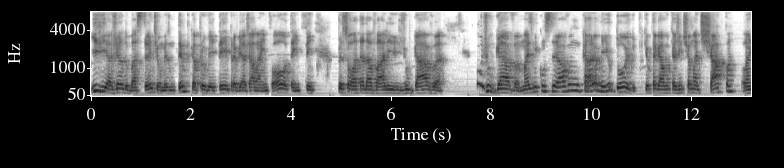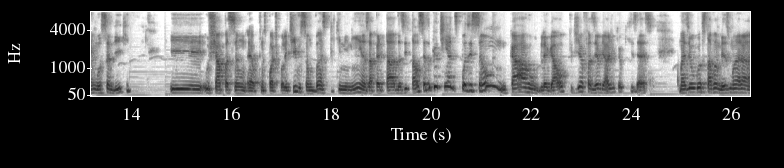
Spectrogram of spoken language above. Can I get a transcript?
e viajando bastante ao mesmo tempo, que aproveitei para viajar lá em volta, enfim, o pessoal até da Vale julgava, não julgava, mas me considerava um cara meio doido, porque eu pegava o que a gente chama de chapa lá em Moçambique, e os chapas são é, o transporte coletivo, são vans pequenininhas, apertadas e tal, sendo que eu tinha à disposição um carro legal, podia fazer a viagem que eu quisesse. Mas eu gostava mesmo era,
